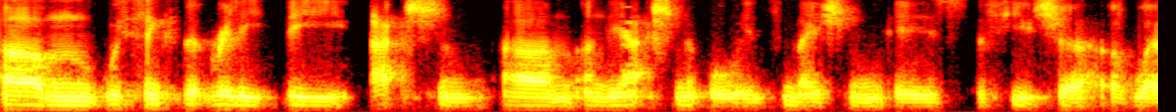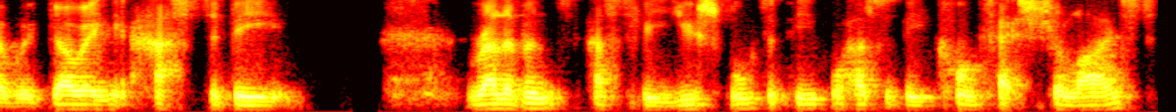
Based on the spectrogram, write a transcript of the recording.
Um, we think that really the action um, and the actionable information is the future of where we're going. It has to be relevant, has to be useful to people, has to be contextualized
